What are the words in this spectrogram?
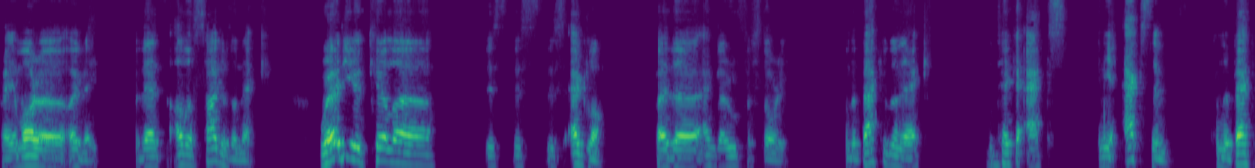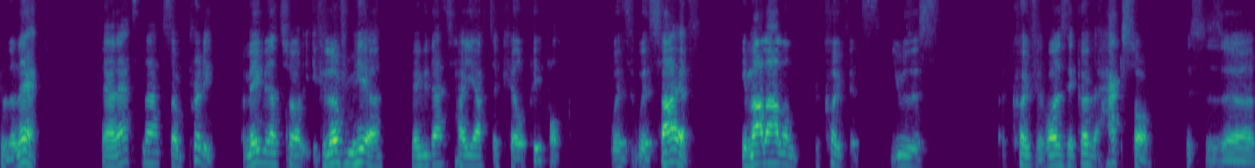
But that's the other side of the neck. Where do you kill uh, this this this egla by the Eglarufa story? From the back of the neck, you take an axe and you axe him from the back of the neck. Now that's not so pretty. Maybe that's what, if you learn from here, maybe that's how you have to kill people with with sayef. Imal Alam, the koifitz uses koifitz. What is it called? Hacksaw. This is uh,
